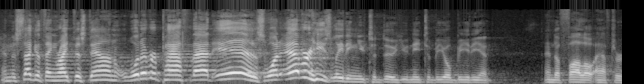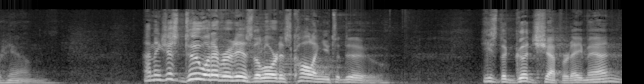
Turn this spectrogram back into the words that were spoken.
And the second thing, write this down whatever path that is, whatever He's leading you to do, you need to be obedient and to follow after Him. I mean, just do whatever it is the Lord is calling you to do. He's the good shepherd, amen.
